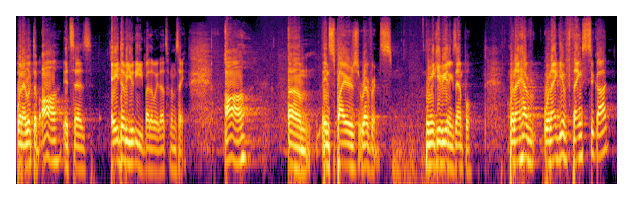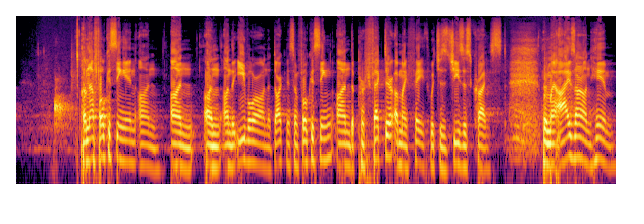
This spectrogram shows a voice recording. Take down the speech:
when I looked up awe, it says A W E, by the way, that's what I'm saying. Awe um, inspires reverence. Let me give you an example. When I have when I give thanks to God, I'm not focusing in on on on on the evil or on the darkness. I'm focusing on the perfecter of my faith, which is Jesus Christ. When my eyes are on him,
